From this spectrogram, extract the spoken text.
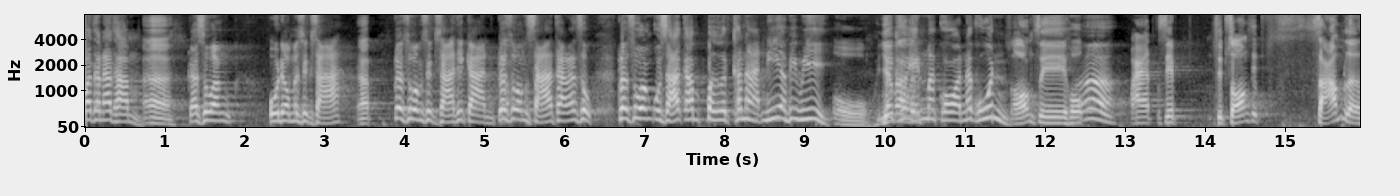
วัฒนธรรมเออกระทรวงอุดมศึกษาครับ กระทรวงศึกษาธิการ กระทรวงสาธารณสุข กระทรวงอุตสาหกรรมเปิดขนาดนี้อะพี่วีโอ้เยไม่อะเคมากยเห็นมาก่อนนะคุณ สองสี่หกเออ แปดสิบสิบสองสิบสามเลย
